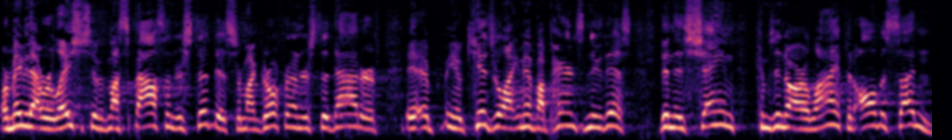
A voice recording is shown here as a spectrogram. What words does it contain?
or maybe that relationship, if my spouse understood this or my girlfriend understood that, or if, if you know, kids are like, man, if my parents knew this, then this shame comes into our life and all of a sudden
